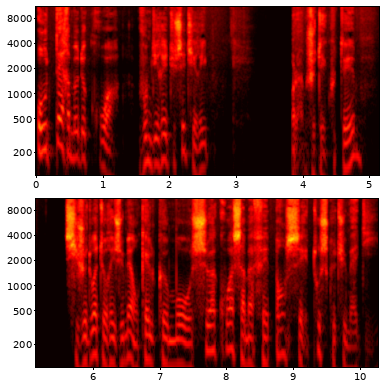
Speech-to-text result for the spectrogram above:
Au terme de quoi Vous me direz, tu sais Thierry, voilà, je t'ai écouté. Si je dois te résumer en quelques mots ce à quoi ça m'a fait penser tout ce que tu m'as dit,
